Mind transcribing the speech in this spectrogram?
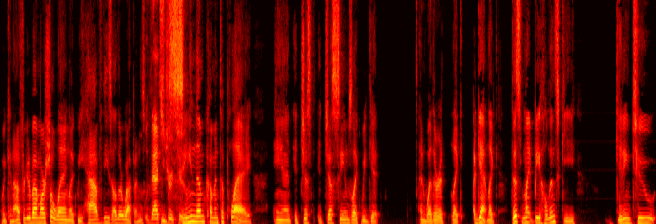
we cannot forget about Marshall Lang. Like we have these other weapons. Well, that's We've true too. Seen them come into play, and it just it just seems like we get, and whether it like again like this might be Hilinski getting too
